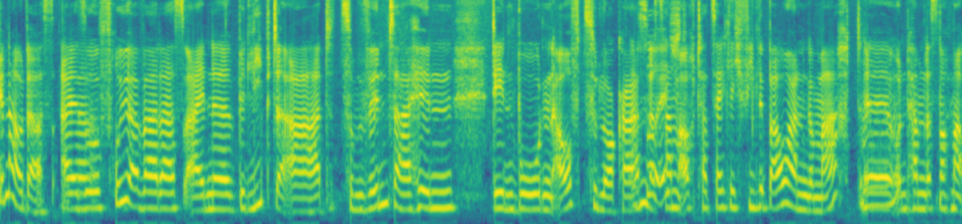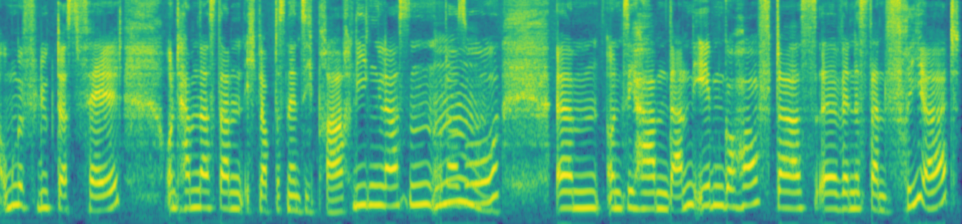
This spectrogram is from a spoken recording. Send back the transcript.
genau das. Also Ja. früher war das eine beliebte Art, zum Winter hin den Boden aufzulockern. So, das haben echt? Mhm. auch tatsächlich viele Bauern gemacht äh, und haben das nochmal umgepflügt, das Feld, und haben das dann, ich glaube, das nennt sich brach liegen lassen Mhm. oder so. Ähm, und sie haben dann eben gehofft, dass, äh, wenn es dann friert,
